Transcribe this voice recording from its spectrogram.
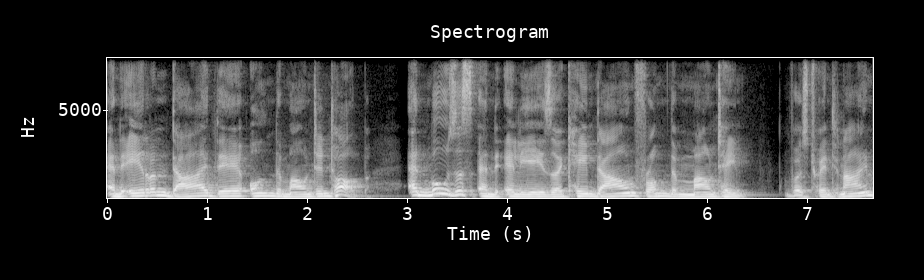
And Aaron died there on the mountain top. And Moses and Eleazar came down from the mountain. Verse 29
